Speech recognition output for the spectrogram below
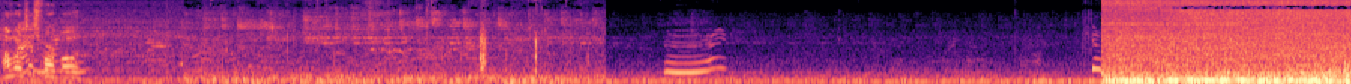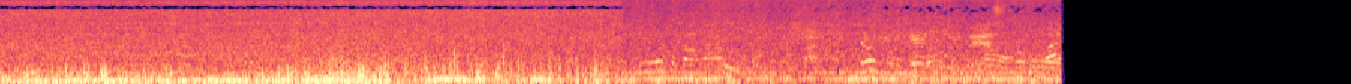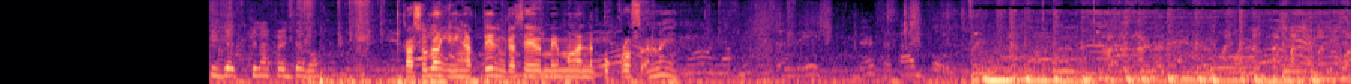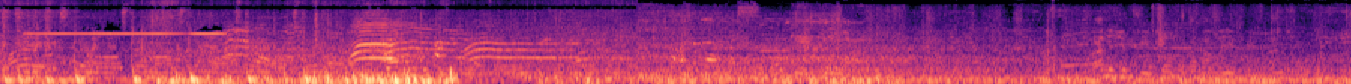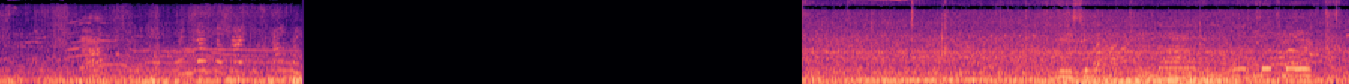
How much is for both? Jet kinakard dyan, oh. Kaso lang, ingat din kasi may mga nagko-cross ano eh. Busy lahat. Hello. Boat, boat, boat.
